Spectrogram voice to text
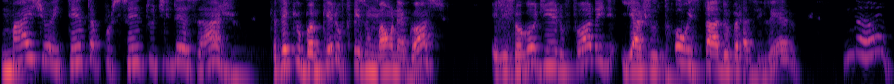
mais de 80% de deságio. Quer dizer que o banqueiro fez um mau negócio? Ele jogou dinheiro fora e, e ajudou o Estado brasileiro? Não.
